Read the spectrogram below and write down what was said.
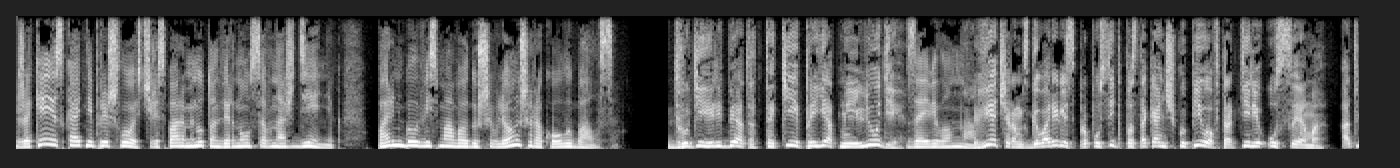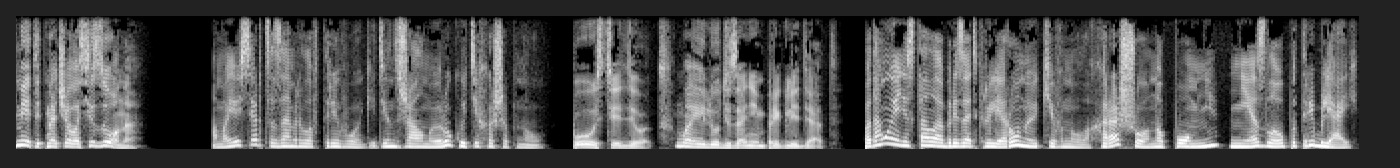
Жаке искать не пришлось, через пару минут он вернулся в наш денег. Парень был весьма воодушевлен и широко улыбался. «Другие ребята такие приятные люди!» — заявил он нам. «Вечером сговорились пропустить по стаканчику пива в трактире у Сэма, отметить начало сезона». А мое сердце замерло в тревоге. Дин сжал мою руку и тихо шепнул. «Пусть идет, мои люди за ним приглядят». Потому я не стала обрезать крылья Рону и кивнула. «Хорошо, но помни, не злоупотребляй».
